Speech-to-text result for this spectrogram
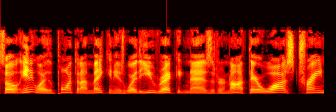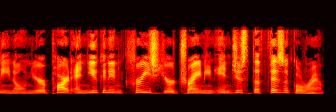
So anyway, the point that I'm making is whether you recognize it or not, there was training on your part and you can increase your training in just the physical realm.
